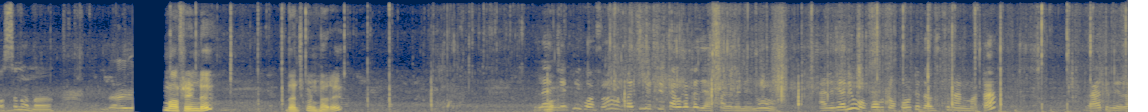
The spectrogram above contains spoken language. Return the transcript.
వస్తున్నా అన్న మా ఫ్రెండ్ దంచుకుంటున్నారు. లే చట్నీ కోసం పచ్చిమిర్చి తెల్లగడ్డ చేస్తా కదా నేను. అది కానీ ఒక్కొక్కటి ఒక్కొక్కటి దంచుతున్నాను అనమాట రాతి మీద.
